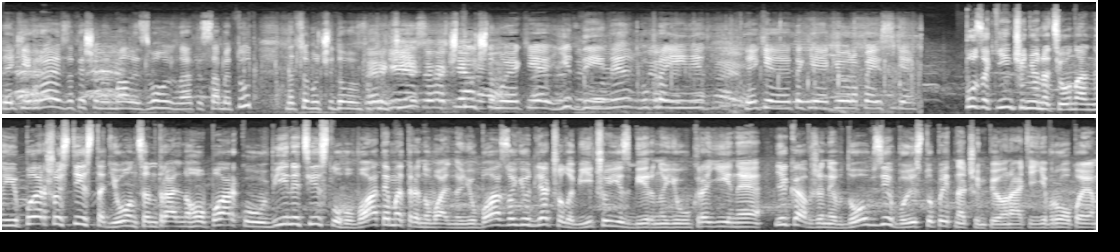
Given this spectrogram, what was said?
які грають за те, що ми мали змогу грати саме тут, на цьому чудовому покритті, штучному, яке єдине Україні, яке таке, як європейське. По закінченню національної першості стадіон центрального парку у Вінниці слугуватиме тренувальною базою для чоловічої збірної України, яка вже невдовзі виступить на чемпіонаті Європи.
